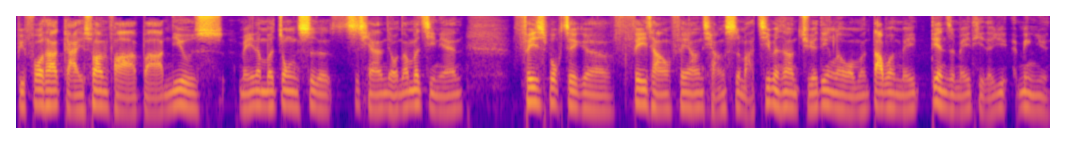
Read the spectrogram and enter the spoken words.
，before 它改算法，把 news 没那么重视的之前，有那么几年，Facebook 这个非常非常强势嘛，基本上决定了我们大部分媒电子媒体的运命运。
